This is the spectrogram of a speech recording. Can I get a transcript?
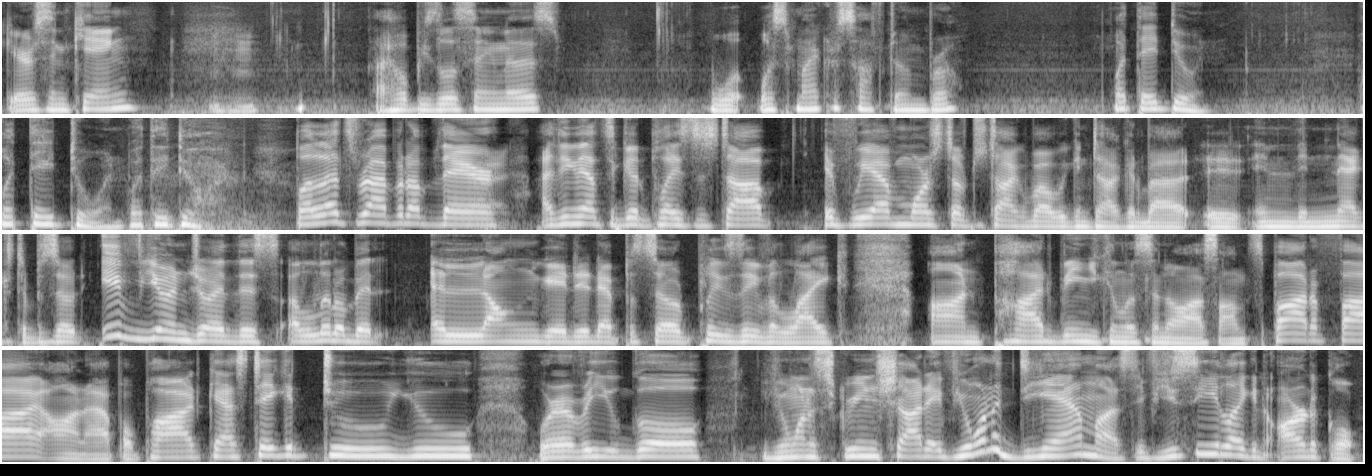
Garrison King. Mm-hmm. I hope he's listening to this. What, what's Microsoft doing, bro? What they doing? What they doing? What they doing? But let's wrap it up there. Alright. I think that's a good place to stop. If we have more stuff to talk about, we can talk about it in the next episode. If you enjoyed this a little bit elongated episode, please leave a like on Podbean. You can listen to us on Spotify, on Apple Podcasts. Take it to you wherever you go. If you want to screenshot it, if you want to DM us, if you see like an article,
